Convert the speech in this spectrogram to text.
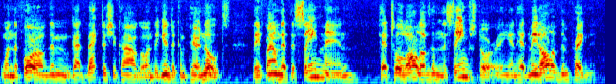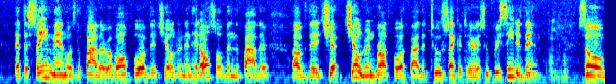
when the four of them got back to Chicago and began to compare notes, they found that the same man had told all of them the same story and had made all of them pregnant. That the same man was the father of all four of their children and had also been the father of the ch children brought forth by the two secretaries who preceded them. Mm -hmm. So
